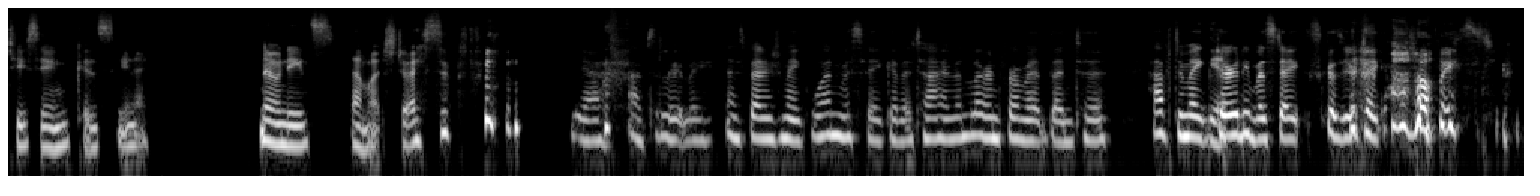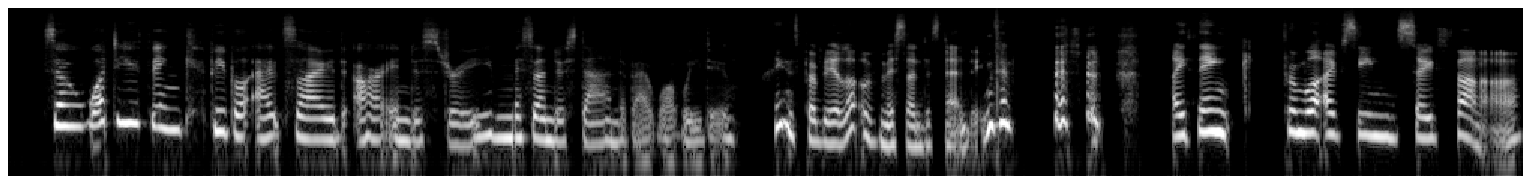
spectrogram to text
too soon because, you know, no one needs that much stress. yeah, absolutely. it's better to make one mistake at a time and learn from it than to have to make yeah. 30 mistakes because you're taking on all these students. So, what do you think people outside our industry misunderstand about what we do? Think there's probably a lot of misunderstandings. I think from what I've seen so far,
